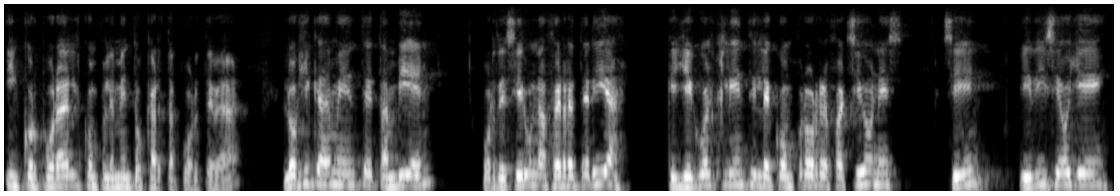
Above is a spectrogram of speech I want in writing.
incorporar el complemento carta aporte, ¿verdad? Lógicamente también, por decir una ferretería, que llegó el cliente y le compró refacciones, ¿sí? Y dice, oye,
